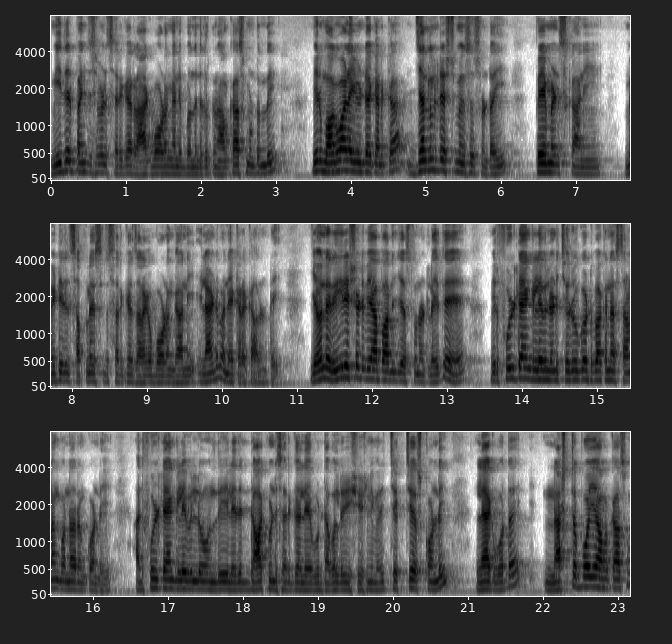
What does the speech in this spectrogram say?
మీ దగ్గర పనిచేసే వాళ్ళు సరిగా రాకపోవడం కానీ ఇబ్బందులు ఎదుర్కొనే అవకాశం ఉంటుంది. మీరు మగవాళ్ళు అయి ఉంటే కనుక జనరల్ డిస్టర్బెన్సెస్ ఉంటాయి. పేమెంట్స్ కానీ మెటీరియల్ సప్లైస్ సరిగ్గా జరగకపోవడం కానీ ఇలాంటివి అనేక రకాలు ఉంటాయి. ఎవరైనా రియల్ ఎస్టేట్ వ్యాపారం చేస్తున్నట్లయితే మీరు ఫుల్ ట్యాంక్ లెవెల్ అంటే చెరువు గట్టు పక్కన స్థలం కొన్నారనుకోండి అది ఫుల్ ట్యాంక్ లెవెల్లో ఉంది లేదంటే డాక్యుమెంట్ సరిగ్గా లేవు డబుల్ రిజిస్ట్రేషన్ మీరు చెక్ చేసుకోండి. లేకపోతే నష్టపోయే అవకాశం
